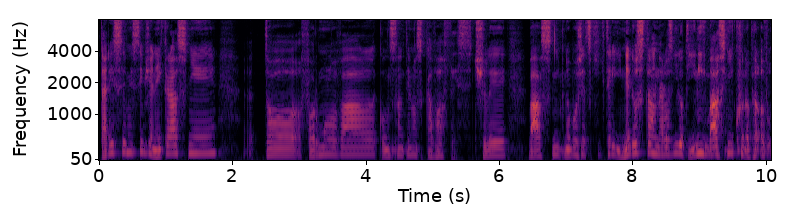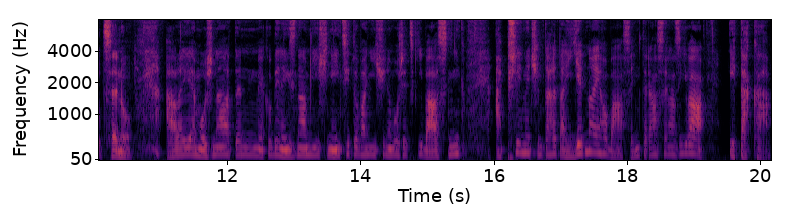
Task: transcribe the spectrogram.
tady si myslím, že nejkrásněji to formuloval Konstantinos Kavafis, čili básník novořecký, který nedostal na rozdíl od jiných básníků Nobelovu cenu, ale je možná ten jakoby nejznámější, nejcitovanější novořecký básník a čím tahle ta jedna jeho báseň, která se nazývá Itaka.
